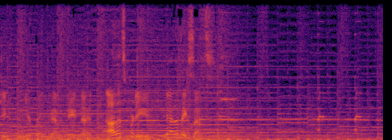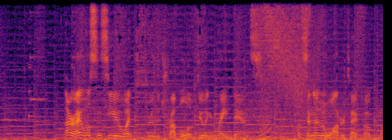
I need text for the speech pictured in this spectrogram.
she and your bro can have a date night. Ah, that's pretty. Yeah, that makes sense. All right. Well, since you went through the trouble of doing rain dance, let's send out a water type Pokemon.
